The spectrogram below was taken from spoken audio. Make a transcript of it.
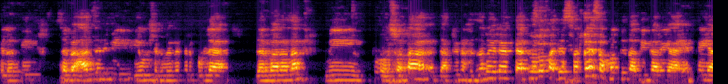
केलं की साहेब आज जरी मी येऊ शकलो नाही तर पुढल्या दरबाराला मी स्वतः जातीने हजर राहिले आणि त्याचबरोबर माझे सगळे संबंधित अधिकारी आहेत ते या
